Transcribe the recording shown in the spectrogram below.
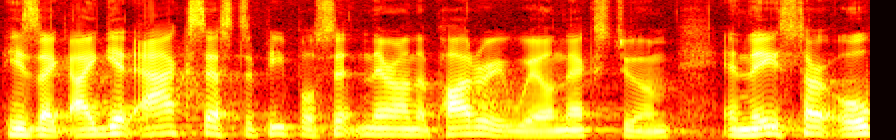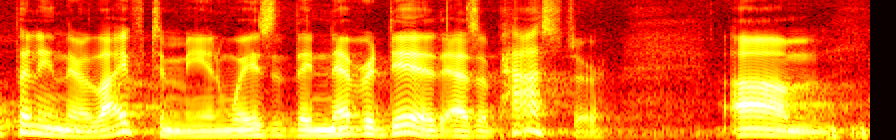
He's like, I get access to people sitting there on the pottery wheel next to him, and they start opening their life to me in ways that they never did as a pastor. Um,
